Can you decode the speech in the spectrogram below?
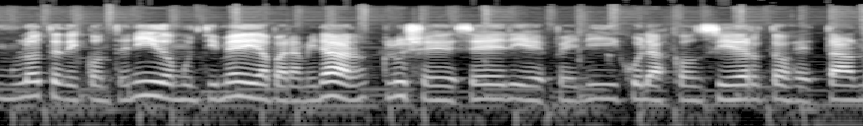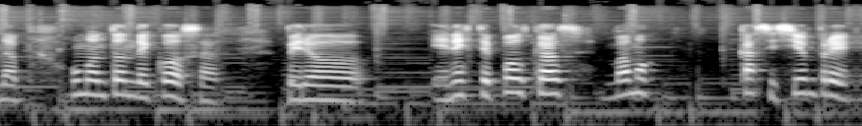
un lote de contenido multimedia para mirar, incluye series, películas, conciertos, stand-up, un montón de cosas, pero en este podcast vamos casi siempre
